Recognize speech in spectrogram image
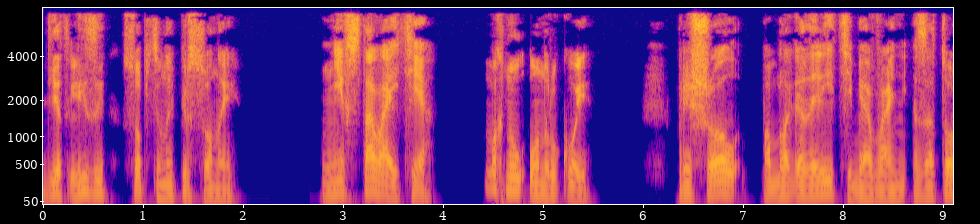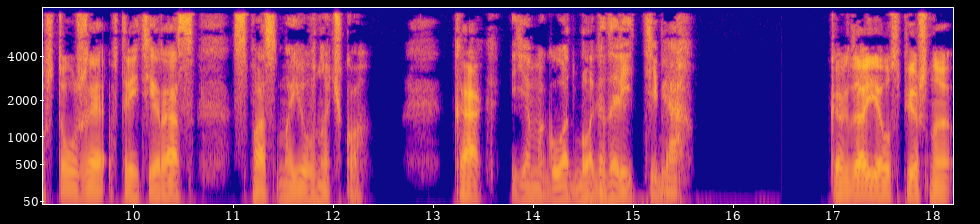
дед Лизы собственной персоной. — Не вставайте! — махнул он рукой. — Пришел поблагодарить тебя, Вань, за то, что уже в третий раз спас мою внучку. Как я могу отблагодарить тебя? Когда я успешно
